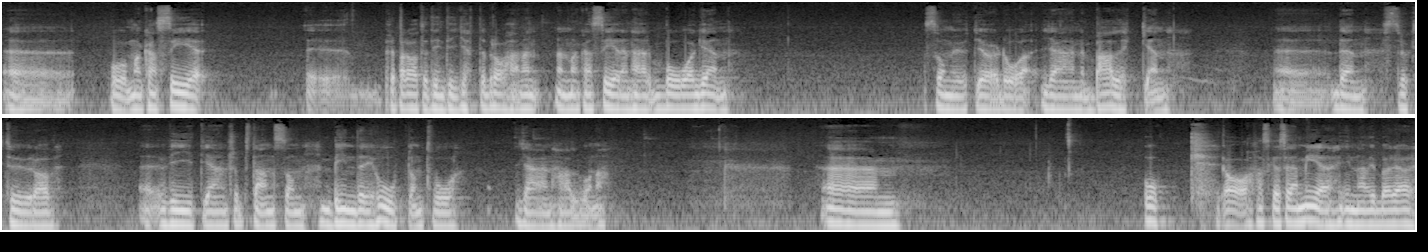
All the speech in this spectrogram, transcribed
Eh, och man kan se, eh, preparatet är inte jättebra här, men, men man kan se den här bågen som utgör då järnbalken. Eh, den struktur av eh, vit järnsubstans som binder ihop de två järnhalvorna. Um, och ja, vad ska jag säga mer innan vi börjar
